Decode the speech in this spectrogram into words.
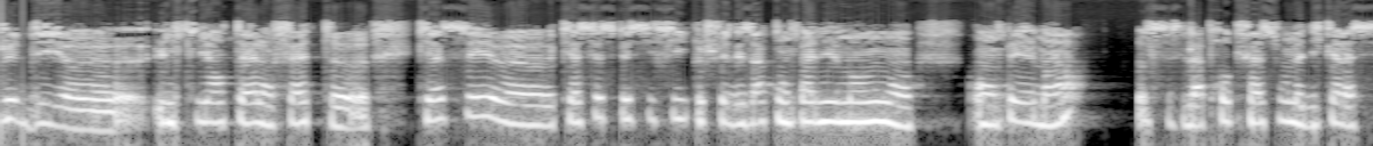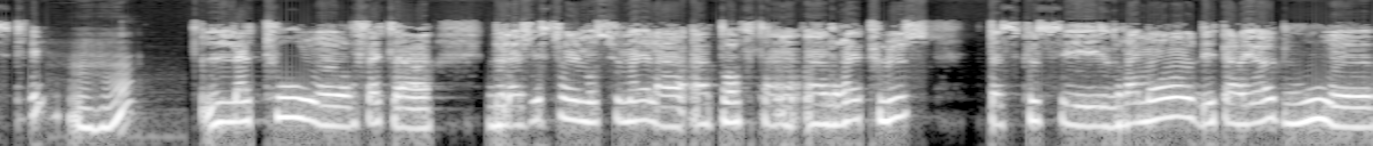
J'ai dit euh, une clientèle en fait euh, qui est assez qui est assez spécifique. Je fais des accompagnements en PMA c'est la procréation médicale assistée. Mm-hmm. L'atout euh, en fait de la gestion émotionnelle apporte un, vrai plus parce que c'est vraiment des périodes où euh,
